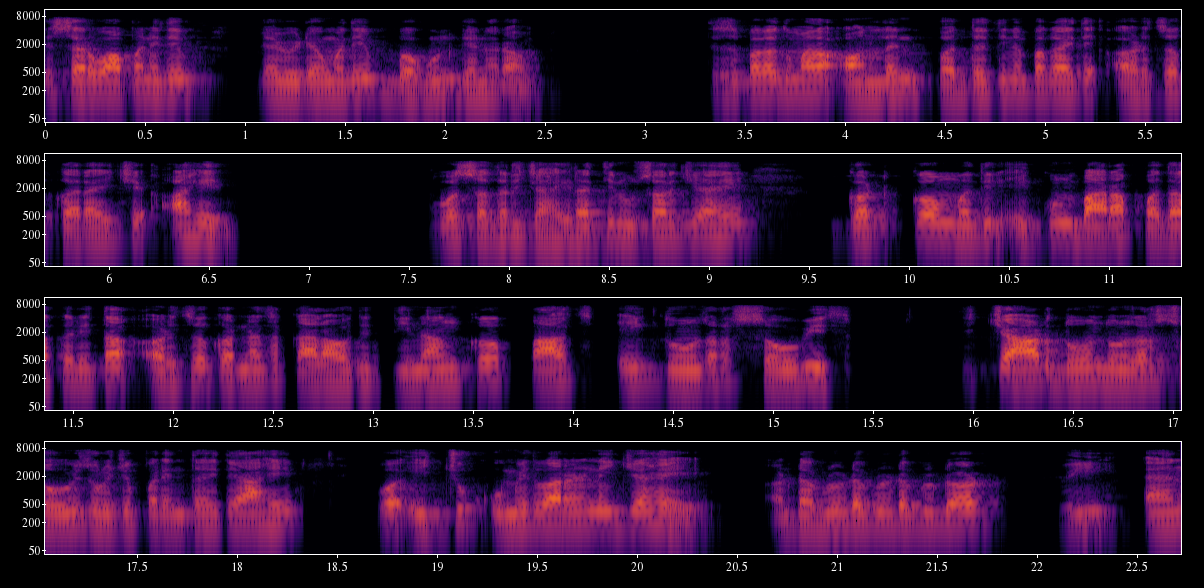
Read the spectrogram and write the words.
ते सर्व आपण इथे या व्हिडिओमध्ये बघून घेणार आहोत. तसं बघा तुम्हाला ऑनलाईन पद्धतीने बघा इथे अर्ज करायचे आहेत. व सदर जाहिरातीनुसार जे आहे गट क मधील एकूण बारा पदाकरिता अर्ज करण्याचा कालावधी दिनांक पाच एक दोन हजार सव्वीस ते चार दोन दोन हजार सव्वीस रोजीपर्यंत इथे आहे. व इच्छुक उमेदवारांनी जे आहे W W W dot V N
